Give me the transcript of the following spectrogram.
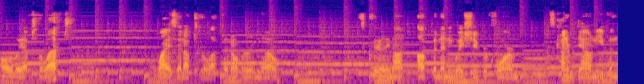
All the way up to the left. Why I said up to the left, I don't really know. It's clearly not up in any way, shape, or form. It's kind of down even.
